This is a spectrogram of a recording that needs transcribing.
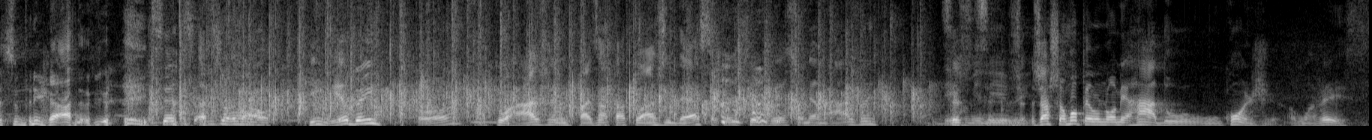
isso, obrigado, viu? Sensacional. Que medo, hein? Ó, tatuagem, faz uma tatuagem dessa quando você vê essa homenagem. Deus Você- me livre. já- chamou pelo nome errado um cônjuge alguma vez?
